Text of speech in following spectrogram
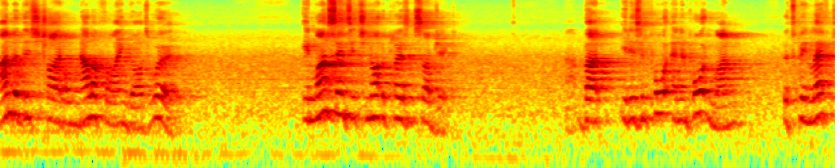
under this title, Nullifying God's Word. In one sense, it's not a pleasant subject, uh, but it is important, an important one that's been left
